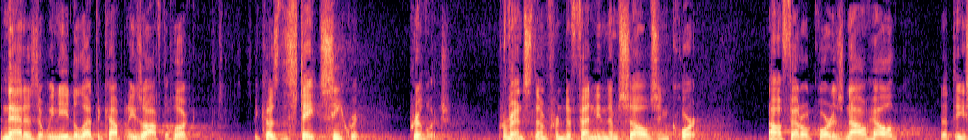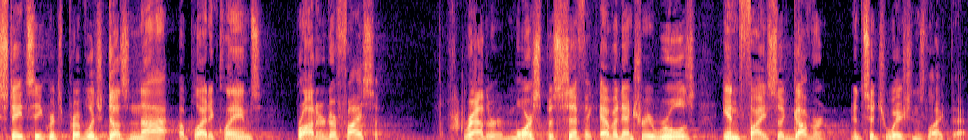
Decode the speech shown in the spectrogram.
and that is that we need to let the companies off the hook because the state secret privilege prevents them from defending themselves in court. Now, a federal court has now held that the state secrets privilege does not apply to claims brought under FISA. Rather, more specific evidentiary rules in FISA govern in situations like that.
